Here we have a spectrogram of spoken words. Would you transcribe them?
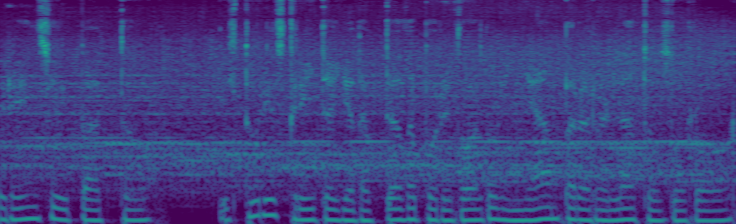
Herencia y Pacto. Historia escrita y adaptada por Eduardo Liñán para relatos de horror.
